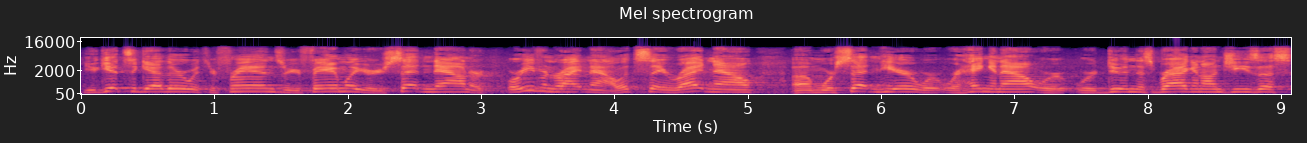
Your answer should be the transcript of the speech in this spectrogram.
you get together with your friends or your family or you're sitting down or, or even right now. Let's say right now um, we're sitting here, we're, we're hanging out, we're, we're doing this bragging on Jesus,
